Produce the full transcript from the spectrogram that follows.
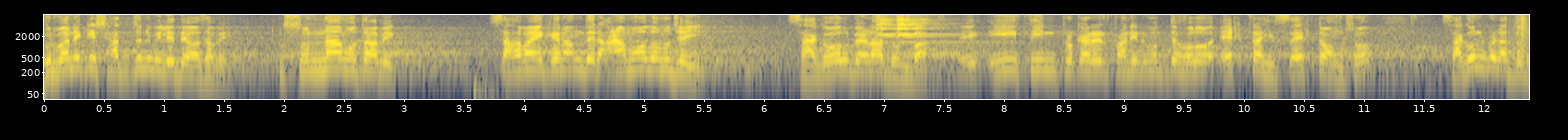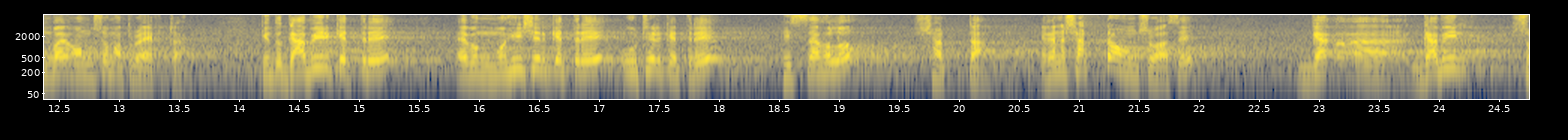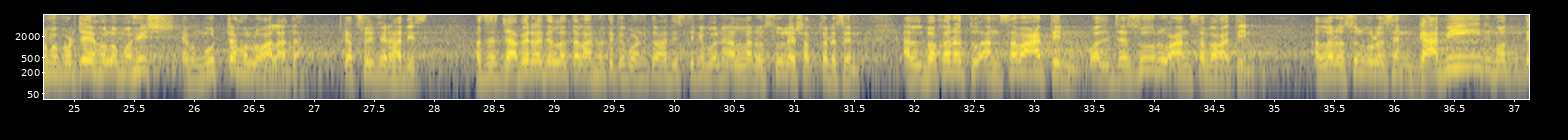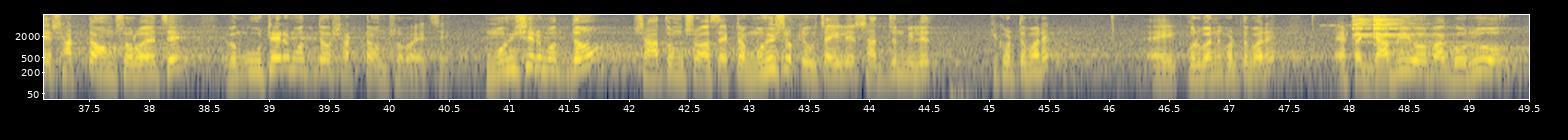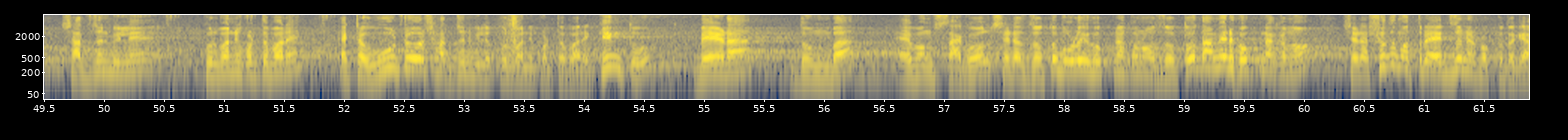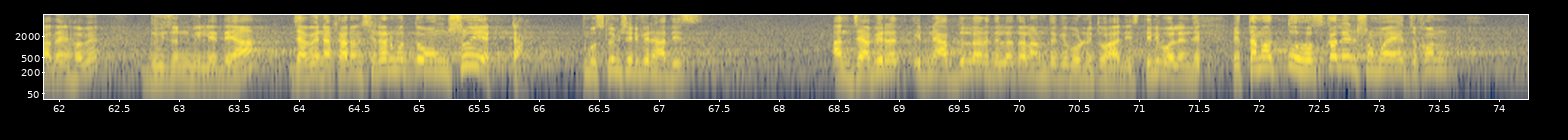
কুরবানি কি সাতজন মিলে দেওয়া যাবে? সন্না মোতাবিক সাহাবাই কেরামদের আমল অনুযায়ী ছাগল, বেড়া, দুম্বা, এই- তিন প্রকারের প্রাণীর মধ্যে হলো একটা হিস্সা একটা অংশ। ছাগল, বেড়া, দুম্বায় অংশ মাত্র একটা। কিন্তু গাভীর ক্ষেত্রে এবং মহিষের ক্ষেত্রে, উটের ক্ষেত্রে হিস্সা হলো ষাটটা এখানে ষাটটা অংশ আছে। গাভীর সমপর্যায়ে হলো মহিষ এবং উটটা হলো আলাদা। কাত শরীফের হাদিস। অর্থাৎ জাবের রাদিল্লাহ তালাহু থেকে বর্ণিত হাদিস, তিনি বলেন, আল্লাহ রসুল এরশাদ করেছেন আল বকরাতু আনসাবা আতিন ওয়াল জাজুরু আনসাবা আতিন আল্লাহ রসুল বলেছেন, গাভীর মধ্যে ষাটটা অংশ রয়েছে এবং উটের মধ্যেও ষাটটা অংশ রয়েছে। মহিষের মধ্যেও সাত অংশ আছে। একটা মহিষও কেউ চাইলে সাতজন মিলে কি করতে পারে? এই কোরবানি করতে পারে। একটা গাবিও বা গরুও সাতজন মিলে কোরবানি করতে পারে। একটা উটও সাতজন মিলে কোরবানি করতে পারে। কিন্তু বেড়া, দুম্বা এবং ছাগল, সেটা যত বড়ই হোক না কেন, যত দামের হোক না কেন, সেটা শুধুমাত্র একজনের পক্ষ থেকে আদায় হবে। দুইজন মিলে দেয়া যাবে না, কারণ সেটার মধ্যে অংশই একটা। মুসলিম শরীফের হাদিস, আন জাবির ইবনে আবদুল্লাহ রদুল্লাহ তালাম থেকে বর্ণিত হাদিস। তিনি বলেন যে তামাত্তু হোসকালীন সময়ে যখন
